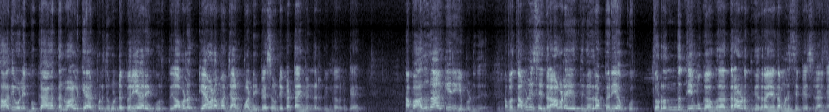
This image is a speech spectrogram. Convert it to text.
சாதி ஒழிப்புக்காக தன் வாழ்க்கையை அர்ப்பணித்துக் கொண்ட பெரியாரை குறித்து அவ்வளவு கேவலமா ஜான் பாண்டியன் பேச வேண்டிய கட்டாயம் என்ன இருக்குங்க அவருக்கு? அப்ப அதுதான் அங்கீகரிக்கப்படுது. அப்ப தமிழிசை திராவிட இயக்கத்துக்கு எதிராக பெரிய தொடர்ந்து திமுகவுக்கு தான் திராவிடத்துக்கு எதிராக ஏன் தமிழிசை பேசுறாங்க?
